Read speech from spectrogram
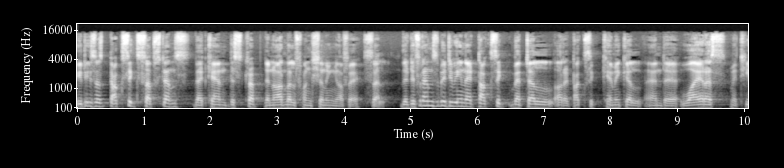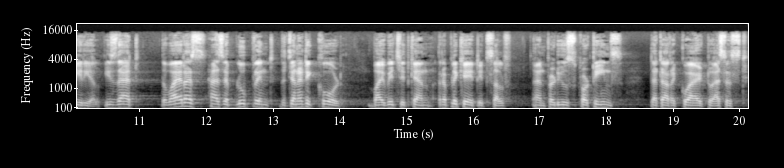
It is a toxic substance that can disrupt the normal functioning of a cell. The difference between a toxic metal or a toxic chemical and a virus material is that the virus has a blueprint, the genetic code by which it can replicate itself and produce proteins that are required to assist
